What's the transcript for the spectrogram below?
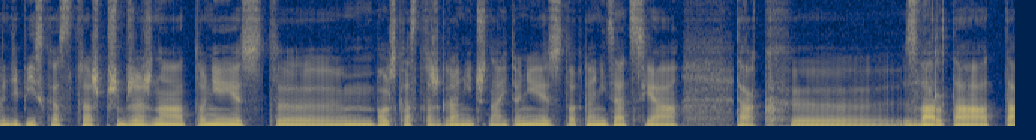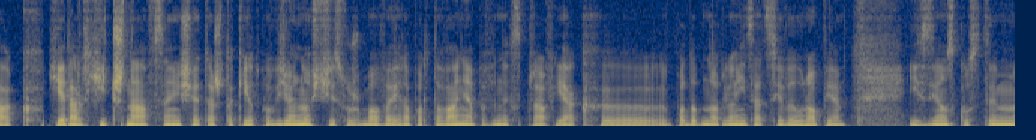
y, Libijska Straż Przybrzeżna to nie jest y, Polska Straż Graniczna i to nie jest organizacja tak y, zwarta, tak hierarchiczna w sensie też takiej odpowiedzialności służbowej, raportowania pewnych spraw, jak podobne organizacje w Europie. I w związku z tym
